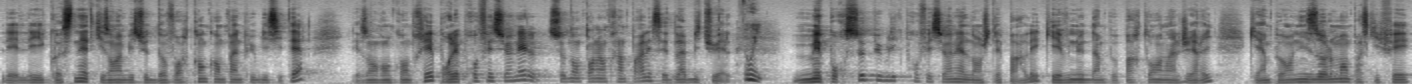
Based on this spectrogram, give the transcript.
les, les Ecosnet qu'ils ont l'habitude de voir qu'en campagne publicitaire. Ils les ont rencontrés. Pour les professionnels, ce dont on est en train de parler, c'est de l'habituel. Oui. Mais pour ce public professionnel dont je t'ai parlé, qui est venu d'un peu partout en Algérie, qui est un peu en isolement parce qu'il fait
